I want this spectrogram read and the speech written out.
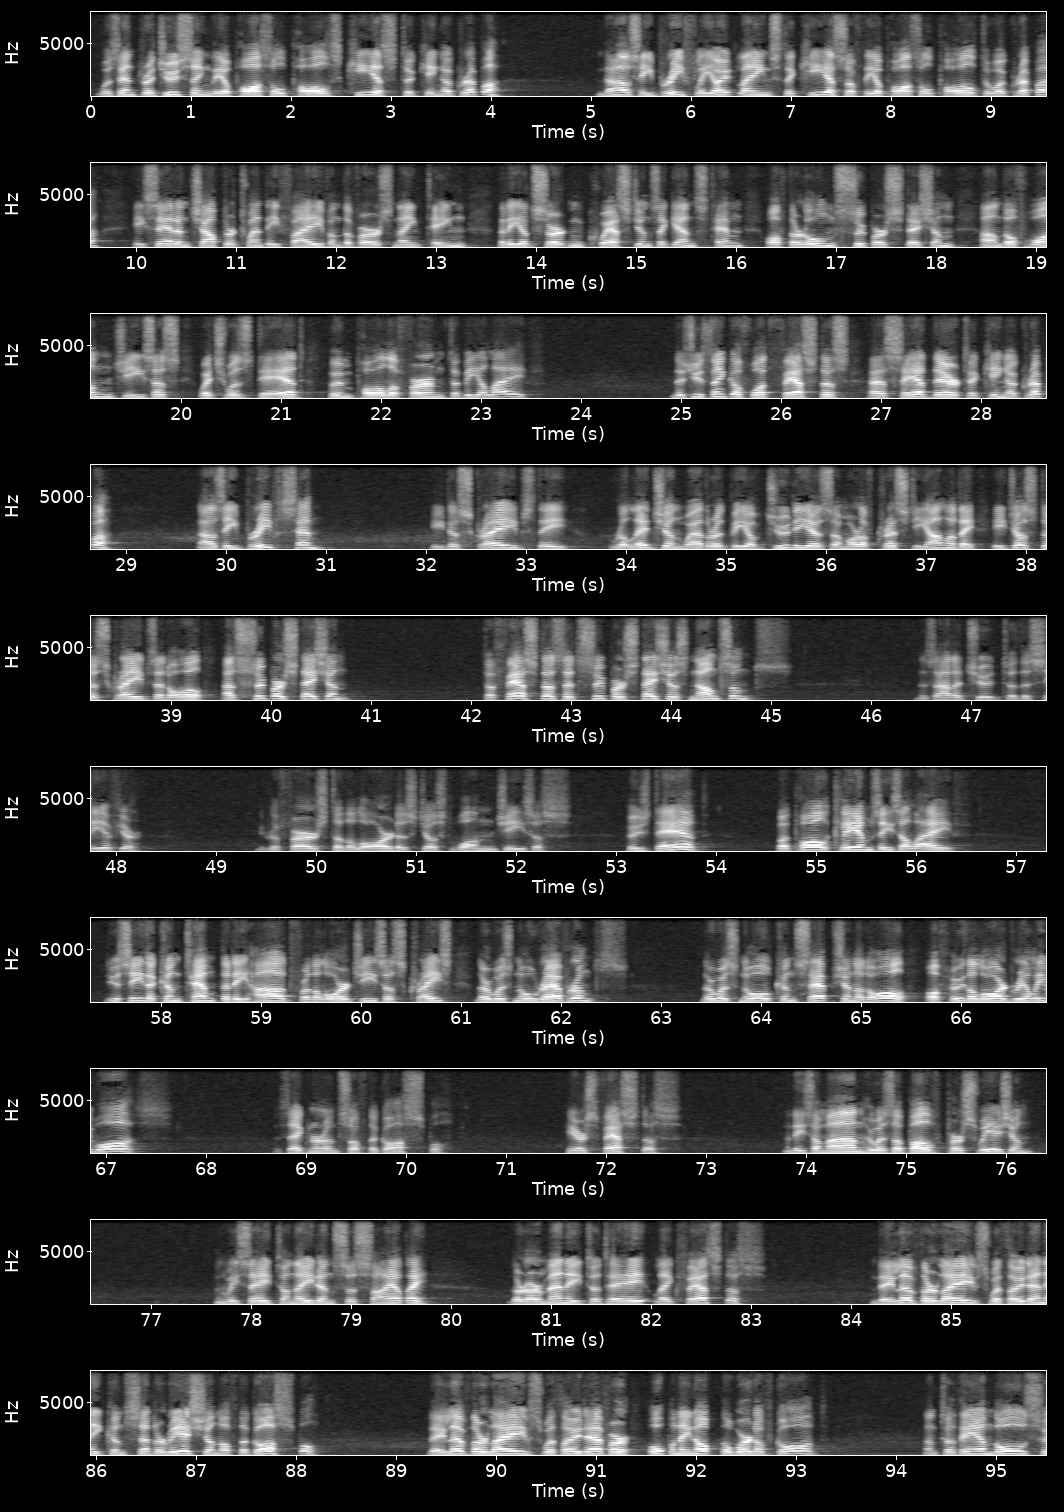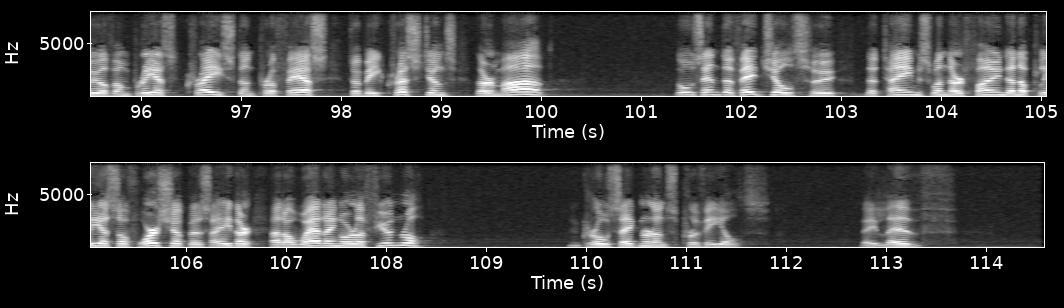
was introducing the Apostle Paul's case to King Agrippa. And as he briefly outlines the case of the Apostle Paul to Agrippa, he said in chapter 25 and the verse 19, that he had certain questions against him of their own superstition, and of one Jesus which was dead, whom Paul affirmed to be alive. As you think of what Festus uh, said there to King Agrippa, as he briefs him, he describes the religion, whether it be of Judaism or of Christianity, he just describes it all as superstition. To Festus, it's superstitious nonsense. His attitude to the Savior, he refers to the Lord as just one Jesus who's dead, but Paul claims he's alive. You see the contempt that he had for the Lord Jesus Christ. There was no reverence. There was no conception at all of who the Lord really was. His ignorance of the gospel. Here's Festus, and he's a man who is above persuasion. And we say tonight in society, there are many today like Festus. They live their lives without any consideration of the gospel. They live their lives without ever opening up the Word of God. And to them, those who have embraced Christ and profess to be Christians, they're mad. Those individuals who, the times when they're found in a place of worship, is either at a wedding or a funeral. And gross ignorance prevails. They live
